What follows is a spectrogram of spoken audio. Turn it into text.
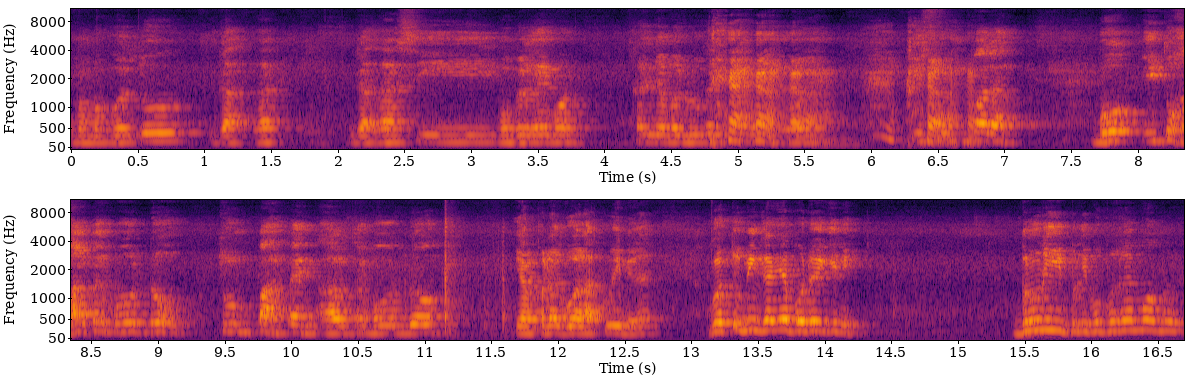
mama gua tuh nggak nggak ngasih mobil remote kan zaman dulu kan Ih, sumpah lah Bo, itu hal terbodoh sumpah pen hal terbodoh. Yang pernah gua lakuin ya. Gua tuh minggatnya bodoh gini. Beli beli mobil remote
